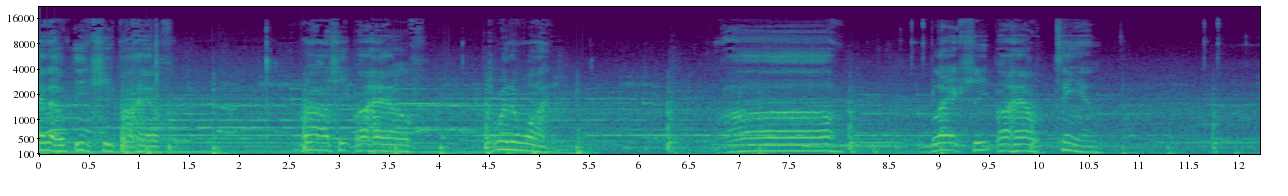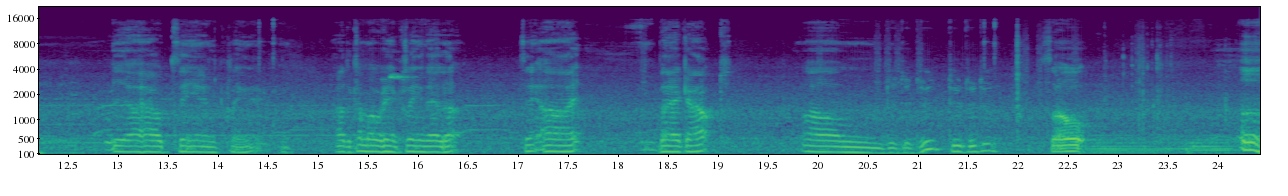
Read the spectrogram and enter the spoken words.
Of each sheep I have. Brown sheep I have 21. Uh, black sheep I have 10. Yeah, I have 10. Clean it. I have to come over here and clean that up. All right, back out. Um, so, uh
